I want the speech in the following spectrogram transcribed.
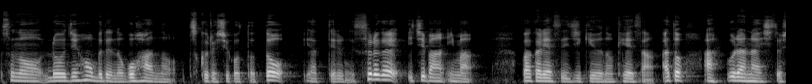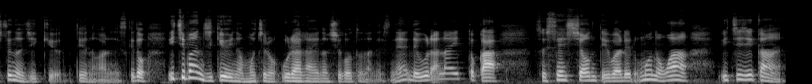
その老人ホームでのご飯の作る仕事とやってるんです。それが一番今わかりやすい時給の計算。あと、あ、占い師としての時給っていうのがあるんですけど、一番時給いいのはもちろん占いの仕事なんですね。で、占いとか、そセッションって言われるものは、1時間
